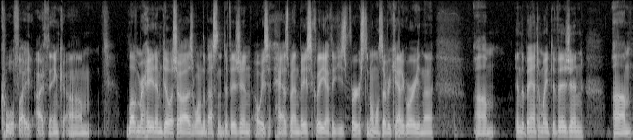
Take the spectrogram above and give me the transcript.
cool fight. I think. Um, love him or hate him, Dillashaw is one of the best in the division. Always has been. Basically, I think he's first in almost every category in the um, in the bantamweight division. Um,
